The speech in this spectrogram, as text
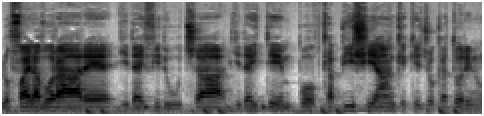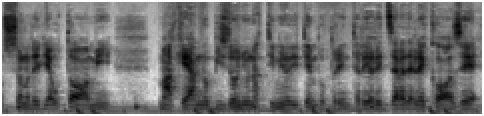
lo fai lavorare, gli dai fiducia, gli dai tempo, capisci anche che i giocatori non sono degli automi, ma che hanno bisogno un attimino di tempo per interiorizzare delle cose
